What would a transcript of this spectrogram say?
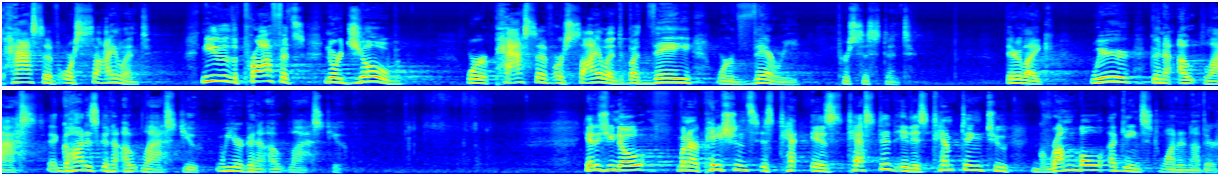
passive or silent. Neither the prophets nor Job were passive or silent, but they were very persistent. They're like, we're going to outlast. God is going to outlast you. We are going to outlast you. Yet, as you know, when our patience is, te- is tested, it is tempting to grumble against one another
